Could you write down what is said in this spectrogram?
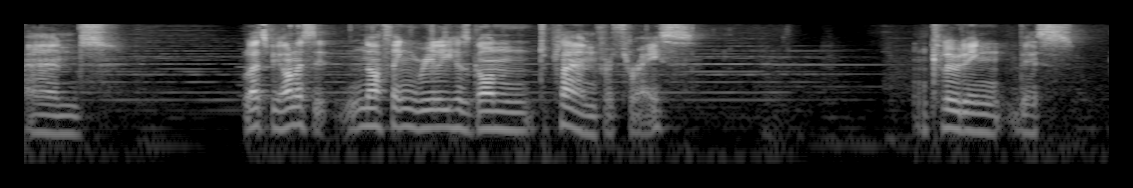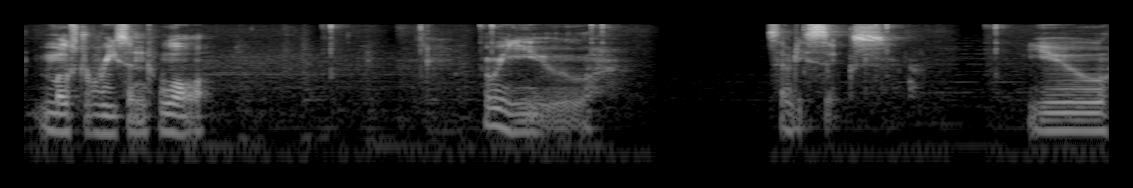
And let's be honest, it, nothing really has gone to plan for Thrace, including this most recent war. Who are you? 76. You...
